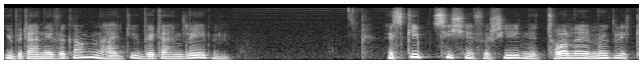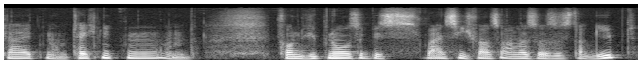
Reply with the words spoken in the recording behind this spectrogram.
über deine Vergangenheit, über dein Leben. Es gibt sicher verschiedene tolle Möglichkeiten und Techniken und von Hypnose bis weiß ich was alles, was es da gibt.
